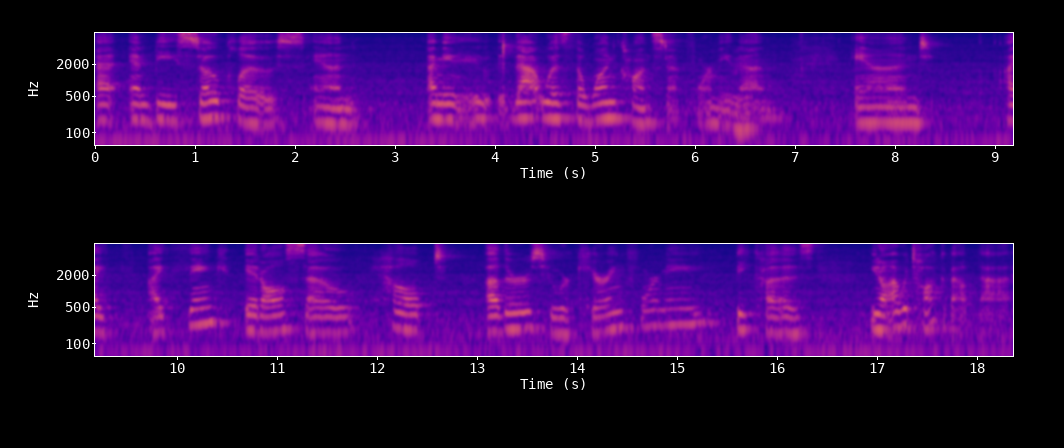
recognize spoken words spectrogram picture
at, and be so close and i mean it, that was the one constant for me Mhm. then and i i think it also helped others who were caring for me because you know i would talk about that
